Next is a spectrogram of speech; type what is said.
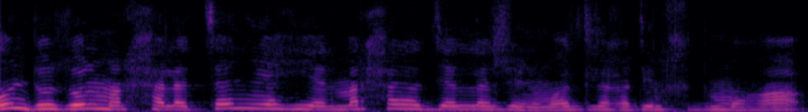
وندوزو المرحله الثانية هي المرحلة ديال la génoise اللي غادي نخدموها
